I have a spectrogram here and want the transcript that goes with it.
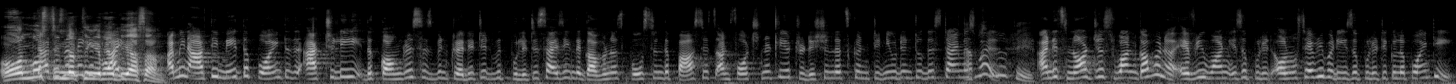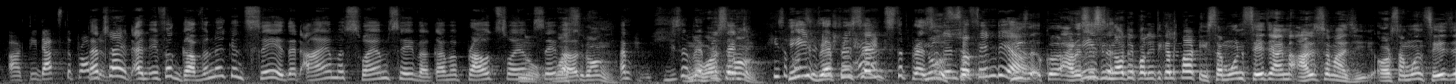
Almost That doesn't similar thing about right. the Assam. I mean, Aarti made the point that actually the Congress has been credited with politicizing the governor's post in the past. It's unfortunately a tradition that's continued into this time as Absolutely. well. And it's not just one governor. Everyone is a polit- almost everybody is a political appointee. Aarti, that's the problem. That's right. And if a governor can say that I am a Swayam Sevak, I'm a proud Swayam No, Sevak. what's wrong? I mean, he's a No, what's representative. wrong? He's a he represents head. the president so of India. he's a- RSS He's is a- not a political party. Someone says I am Arya Samaji or someone says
